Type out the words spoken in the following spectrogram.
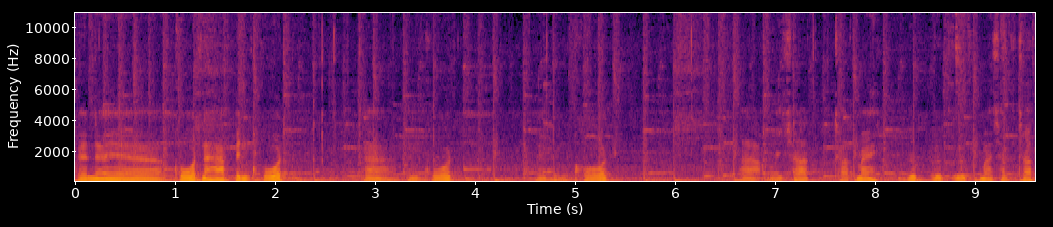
เป็นโค้ดนะครับ เป็นโค้ดอ่าเป็นโค้ดนี่เป็นโค้ดอ่าไม่ชัดชัดไหมอึบอึบอึบมาชัดชัด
